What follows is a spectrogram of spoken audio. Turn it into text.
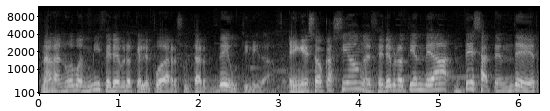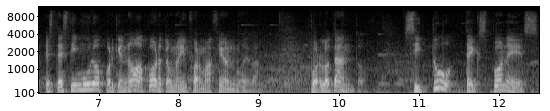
nada nuevo en mi cerebro que le pueda resultar de utilidad. En esa ocasión el cerebro tiende a desatender este estímulo porque no aporta una información nueva. Por lo tanto, si tú te expones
